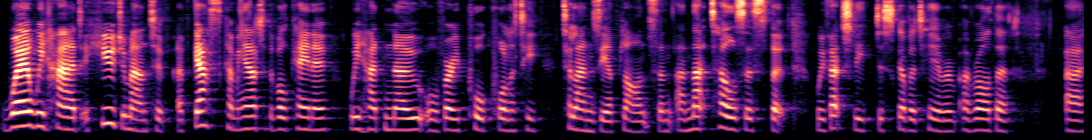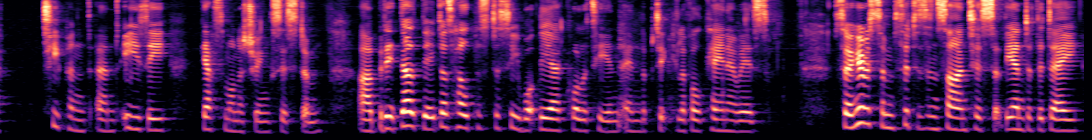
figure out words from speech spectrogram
where we had a huge amount of, of gas coming out of the volcano, we had no or very poor quality Tillandsia plants. And, and that tells us that we've actually discovered here a, a rather uh, cheap and, and easy gas monitoring system. Uh, but it does, it does help us to see what the air quality in, in the particular volcano is. So here are some citizen scientists at the end of the day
